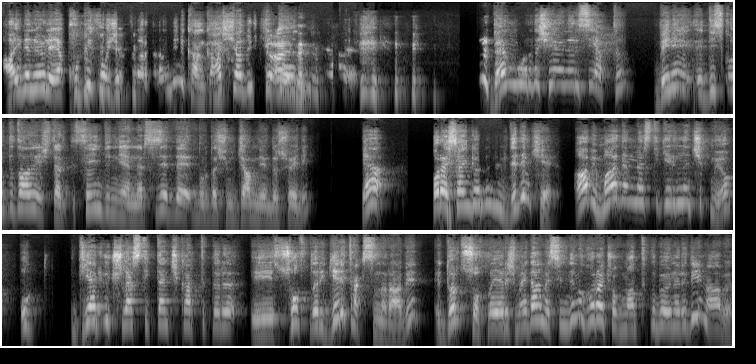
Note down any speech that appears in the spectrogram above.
Aynen öyle ya. Kopi koyacaksın arkadan değil mi kanka? Aşağı düşecek oldu. Ben bu arada şey önerisi yaptım. Beni e, Discord'da dalga geçtiler. Senin dinleyenler size de burada şimdi canlı yayında söyleyeyim. Ya Koray sen gördün mü? Dedim ki abi madem lastik yerinden çıkmıyor o diğer 3 lastikten çıkarttıkları e, softları geri taksınlar abi. E, 4 softla yarışmaya devam etsin değil mi Koray? Çok mantıklı bir öneri değil mi abi?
